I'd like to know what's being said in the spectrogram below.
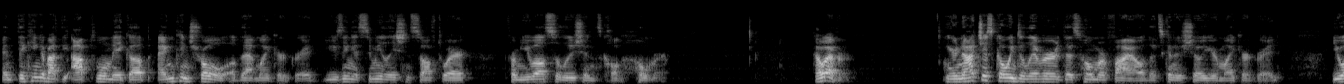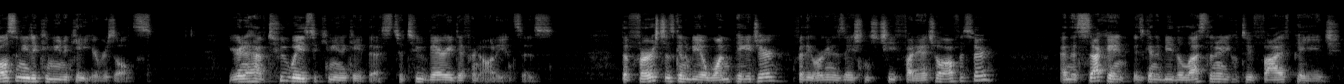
and thinking about the optimal makeup and control of that microgrid using a simulation software from UL Solutions called Homer. However, you're not just going to deliver this Homer file that's going to show your microgrid. You also need to communicate your results. You're going to have two ways to communicate this to two very different audiences. The first is going to be a one-pager for the organization's chief financial officer, and the second is going to be the less than or equal to five-page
